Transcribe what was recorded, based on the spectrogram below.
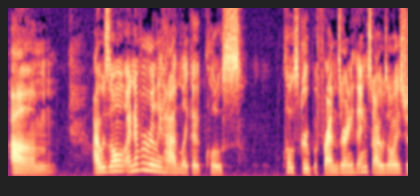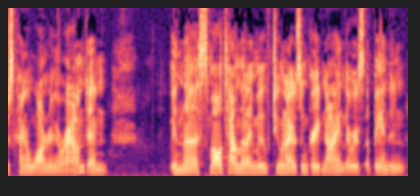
Um, I was all, I never really had like a close close group of friends or anything, so I was always just kind of wandering around and in the small town that I moved to when I was in grade 9, there was abandoned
